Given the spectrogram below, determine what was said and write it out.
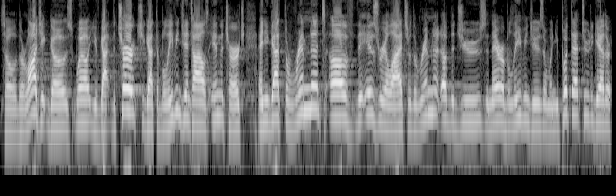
So their logic goes well, you've got the church, you've got the believing Gentiles in the church, and you've got the remnant of the Israelites or the remnant of the Jews, and they are believing Jews. And when you put that two together,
